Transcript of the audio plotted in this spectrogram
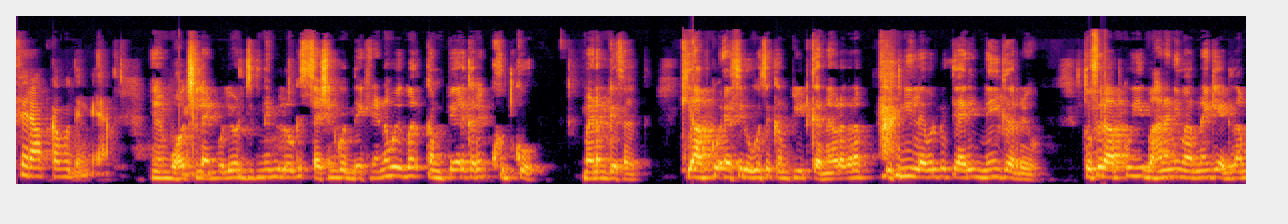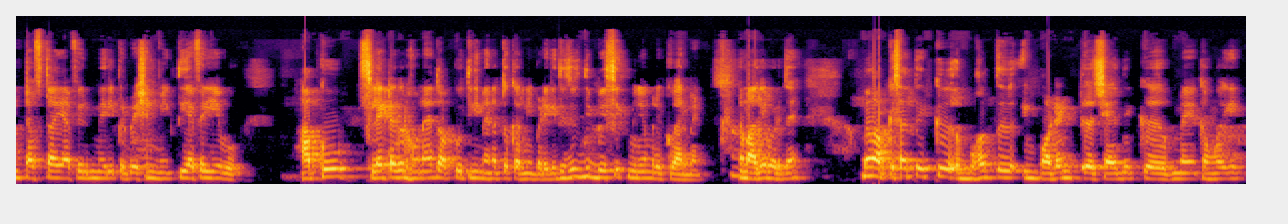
फिर आपका वो दिन गया। बहुत अच्छी लाइन बोली और जितने भी लोग इस सेशन को देख रहे हैं ना वो एक बार कंपेयर करें खुद को। मैडम के साथ कि आपको ऐसे लोगों से compete करना है और अगर आप इतनी लेवल पे तैयारी नहीं कर रहे हो तो फिर आपको ये बहाना नहीं मारना है कि एग्ज़ाम टफ था या फिर मेरी प्रिपरेशन वीक थी या फिर ये वो। आपको सिलेक्ट अगर होना है तो आपको इतनी मेहनत तो करनी पड़ेगी। This is the basic minimum requirement हम आगे बढ़ते हैं। मैम आपके साथ एक बहुत इंपॉर्टेंट शायद एक मैं कहूँगा एक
